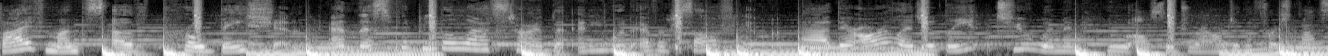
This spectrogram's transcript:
five months of probation. And this would be the last time that anyone ever saw Fiona. Uh, there are allegedly two women who also drowned in the first class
